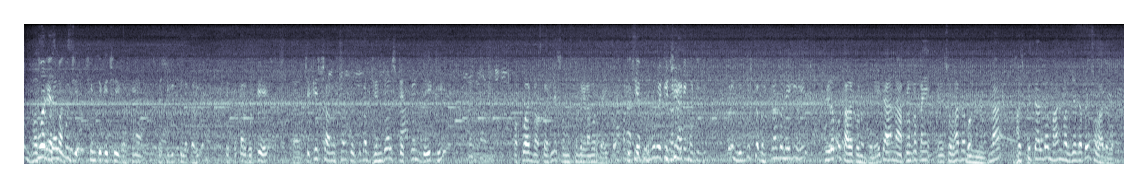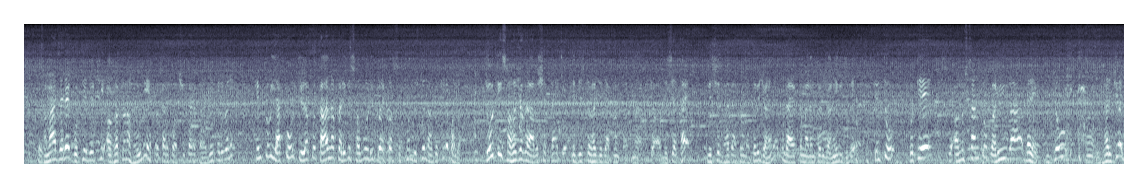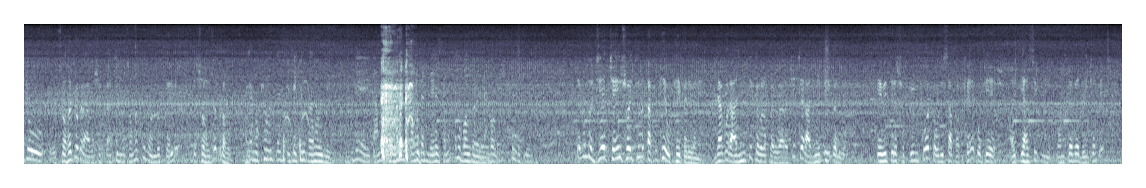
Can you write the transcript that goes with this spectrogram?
ସେମିତି କିଛି ଘଟଣା ସ୍ପେସିଫିକ୍ ଥିଲା କହିବା ଏ ପ୍ରକାର ଗୋଟିଏ ଚିକିତ୍ସା ଅନୁଷ୍ଠାନକୁ ଏ ପ୍ରକାର ଜେନେରାଲ ଷ୍ଟେଟମେଣ୍ଟ ଦେଇକି ଅପୱାର୍ଡ଼ ନ କରିଲେ ସମସ୍ତଙ୍କର ଏଇଟା ଆମର ଦାୟିତ୍ୱ ଗୋଟେ ନିର୍ଦ୍ଦିଷ୍ଟ ଘଟଣାକୁ ନେଇକି ବିଳକୁ ତାଳ କରନ୍ତୁନି ଏଇଟା ନା ଆପଣଙ୍କ ପାଇଁ ଶୋଭା ଦେବ ନା ହସ୍ପିଟାଲର ମାନ ମର୍ଯ୍ୟାଦା ପାଇଁ ଶୋଭା ଦେବ समाज में गोटे दुईट अघटन हो प्रकार को अस्वीकार करें किंतु ताल न कर सब सबुड़ एक सूक्ष्म दृष्टि न देखे भल जो सहयोग आवश्यकता अच्छे निर्दिष्ट भाव जब आप विषय थाए निश्चित भाव आप मतलब जन डायरेक्टर मैडम को भी जन जनईकिए कि गोटे अनुष्ठान को गढ़ा बेले जो धर्ज जो सहयोग आवश्यकता अच्छे मुझे समस्त अनुरोध करेंगे सहयोग रहा मुख्यमंत्री যে কামটা গ্যারেজ কাম তাকে বন্ধ ଦେଖନ୍ତୁ ଯିଏ ଚେଞ୍ଜ ହୋଇଥିବ ତାକୁ କେହି ଉଠାଇ ପାରିବେନି ଯାହାକୁ ରାଜନୀତି କେବଳ କରିବାର ଅଛି ସେ ରାଜନୀତି ହିଁ କରିବେ ଏ ଭିତରେ ସୁପ୍ରିମକୋର୍ଟ ଓଡ଼ିଶା ପକ୍ଷରେ ଗୋଟିଏ ଐତିହାସିକ ମନ୍ତବ୍ୟ ଦେଇଛନ୍ତି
